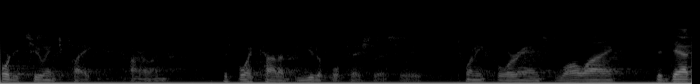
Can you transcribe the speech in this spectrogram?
42 inch pike. This boy caught a beautiful fish this week, 24 inch walleye. Did Dad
